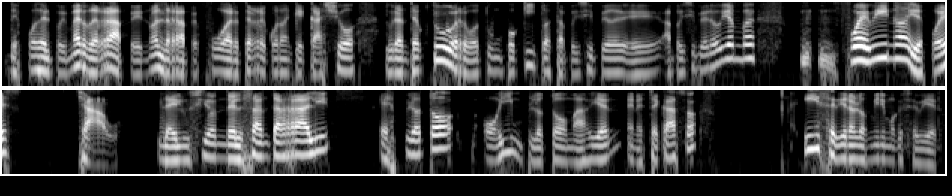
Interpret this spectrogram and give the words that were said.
después del primer derrape, no el derrape fuerte. Recuerden que cayó durante octubre, rebotó un poquito hasta de, eh, a principio de noviembre, fue, vino y después, chau. La ilusión del Santa Rally explotó, o implotó más bien, en este caso, y se vieron los mínimos que se vieron.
